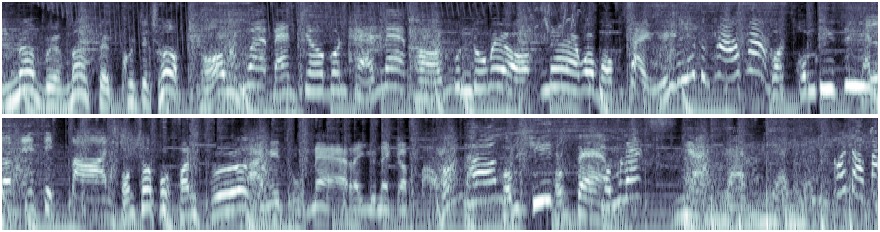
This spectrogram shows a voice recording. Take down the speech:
ผมน่าเบื่อมากแต่คุณจะชอบพร้อมว่าแบนโจบนแขนแม่ผมคุณดูไม่ออกแน่ว่าผมใส่วิกเลือกถุงเท้าค่ะ กดผมทีสิจะลดในสิบตอน ผมชอบพวกฟันเฟืองอ่านไม่ถูกแน่อะไรอยู่ในกระเป๋า ผมทอมผมคิด ผมแซมผมเล็กซ์ยันยันยันข้อต่อไป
